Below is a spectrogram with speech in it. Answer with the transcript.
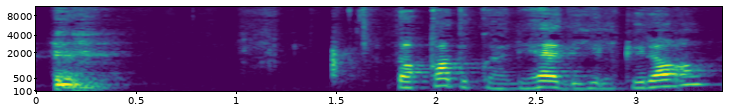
طاقتك لهذه القراءة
